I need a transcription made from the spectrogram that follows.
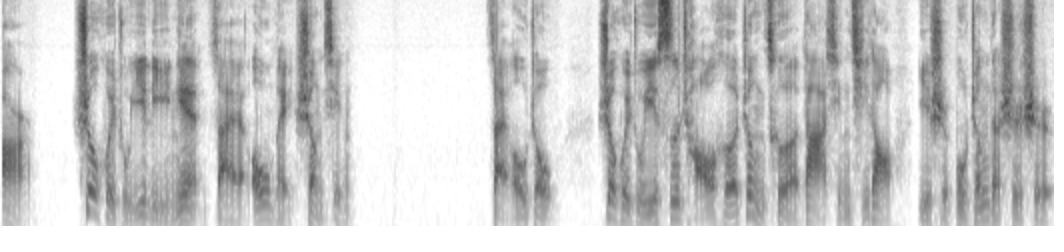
二，社会主义理念在欧美盛行。在欧洲，社会主义思潮和政策大行其道已是不争的事实。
